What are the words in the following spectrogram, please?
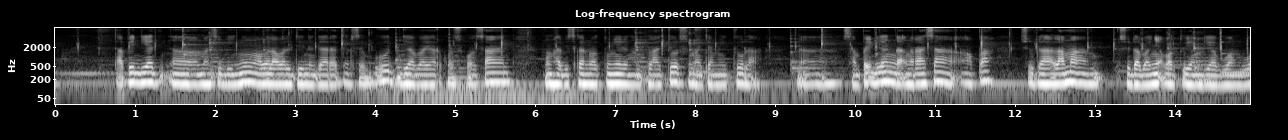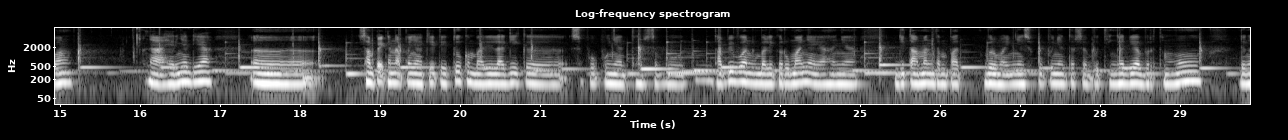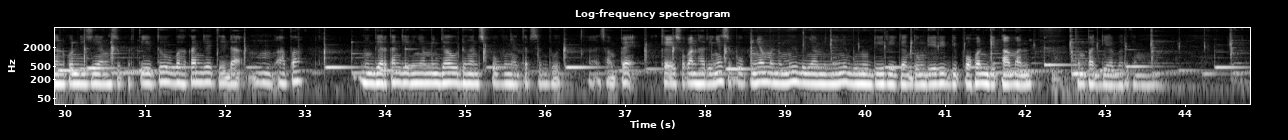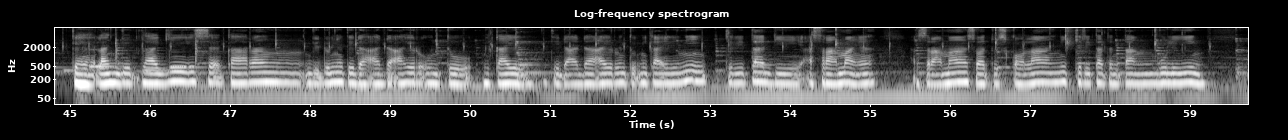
Tapi dia uh, masih bingung awal-awal di negara tersebut dia bayar kos-kosan menghabiskan waktunya dengan pelacur semacam itulah. Nah sampai dia nggak ngerasa apa sudah lama sudah banyak waktu yang dia buang-buang. Nah akhirnya dia eh, sampai kena penyakit itu kembali lagi ke sepupunya tersebut. Tapi bukan kembali ke rumahnya ya hanya di taman tempat bermainnya sepupunya tersebut. Hingga dia bertemu dengan kondisi yang seperti itu bahkan dia tidak mm, apa membiarkan dirinya menjauh dengan sepupunya tersebut sampai keesokan harinya sepupunya menemui Benyamin ini bunuh diri gantung diri di pohon di taman tempat dia bertemu. Oke lanjut lagi. Sekarang judulnya tidak ada air untuk Mikail. Tidak ada air untuk Mikail ini cerita di asrama ya. Asrama suatu sekolah ini cerita tentang bullying.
